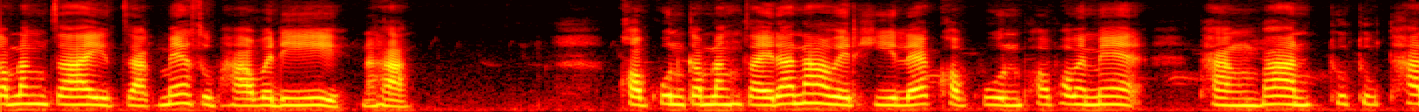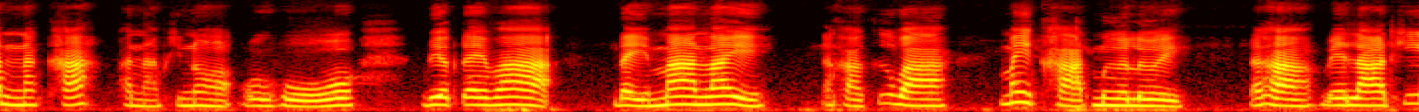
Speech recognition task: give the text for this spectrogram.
กำลังใจจากแม่สุภาวดีนะคะ ขอบคุณกำลังใจด้านหน้าเวที และขอบคุณพ่อพ่อแม่แม่ทางบ้านทุกๆทท่านนะคะพนาพี่น้องโอ้โห เรียกได้ว่าได้มาไล่นะคะ คือว่าไม่ขาดมือเลยนะคะ เวลาที่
